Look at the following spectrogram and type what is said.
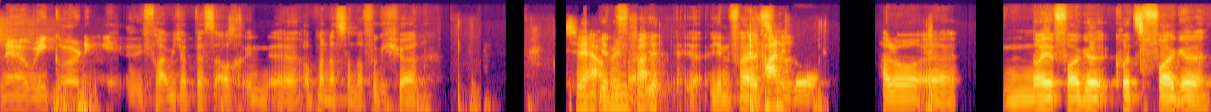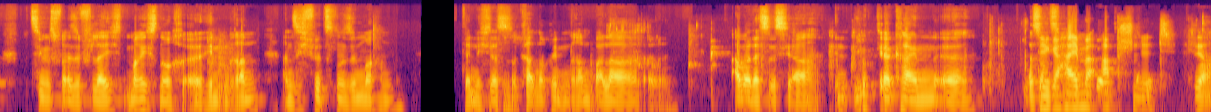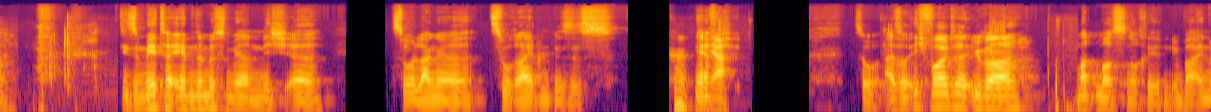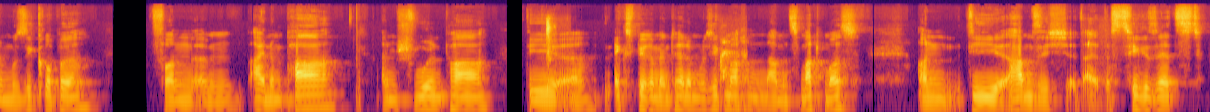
No recording. Ich frage mich, ob das auch in, äh, ob man das dann auch wirklich hört. Das wäre auf jeden Fall. Ja, jedenfalls. Hallo, hallo äh, neue Folge, kurze Folge, beziehungsweise vielleicht mache ich es noch äh, hinten dran. An sich würde es nur Sinn machen, wenn ich das gerade noch hinten dran baller. Äh, aber das ist ja, juckt ja kein. Äh, Der geheime Abschnitt. Ja. Diese Metaebene müssen wir nicht äh, so lange zureiten, bis es nervig Ja. So, also ich wollte über Matmos noch reden, über eine Musikgruppe von ähm, einem Paar, einem schwulen Paar, die äh, experimentelle Musik machen namens Matmos. Und die haben sich das Ziel gesetzt,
